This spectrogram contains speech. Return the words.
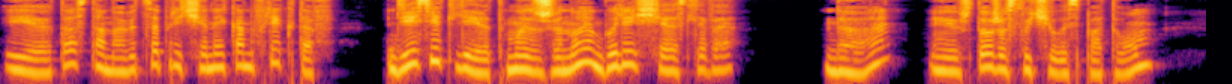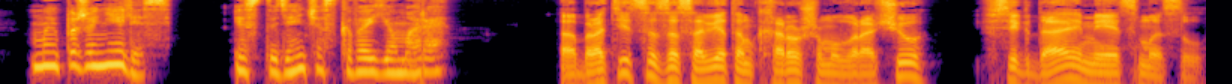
и это становится причиной конфликтов? Десять лет мы с женой были счастливы. Да? И что же случилось потом? Мы поженились. Из студенческого юмора. Обратиться за советом к хорошему врачу всегда имеет смысл.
